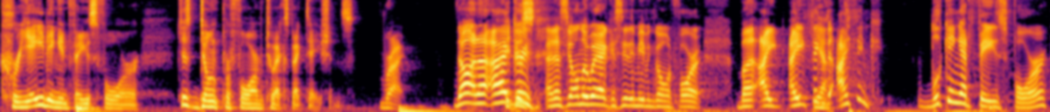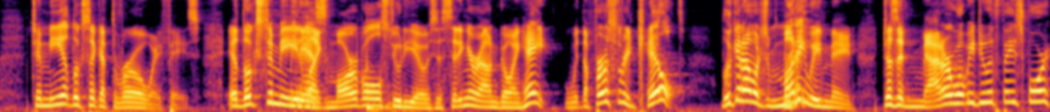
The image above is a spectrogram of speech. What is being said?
creating in Phase Four just don't perform to expectations. Right. No, no, I Because- agree, and that's the only way I can see them even going for it. But I, I think, Yeah. that, I think, looking at Phase Four, to me, it looks like a throwaway phase. It looks to me It like is. Marvel Studios is sitting around going, "Hey, the first three killed. Look at how much money Right. we've made. Does it matter what we do with Phase Four?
